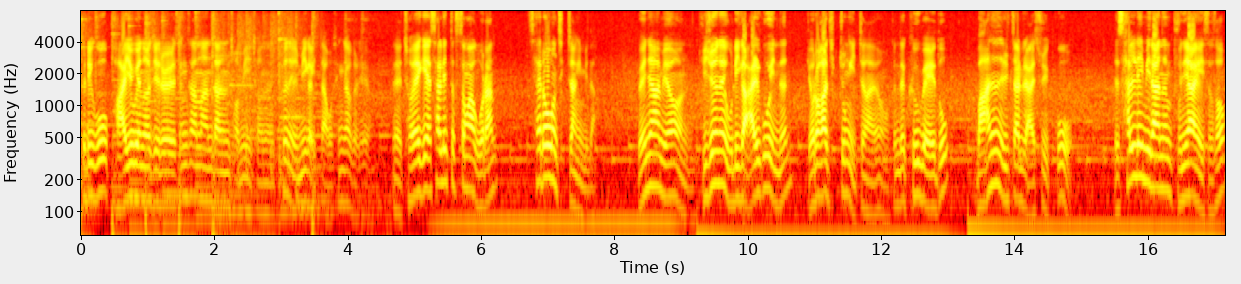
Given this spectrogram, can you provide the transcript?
그리고 바이오 에너지를 생산한다는 점이 저는 큰 의미가 있다고 생각을 해요. 네, 저에게 산림 특성화고란 새로운 직장입니다. 왜냐하면 기존에 우리가 알고 있는 여러 가지 직종이 있잖아요. 근데 그 외에도 많은 일자리를 알 수 있고 산림이라는 분야에 있어서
